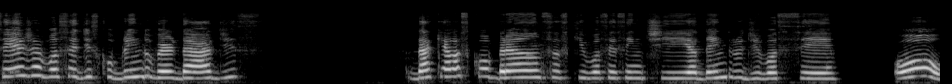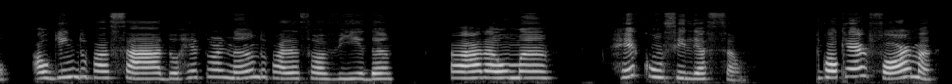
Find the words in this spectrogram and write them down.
Seja você descobrindo verdades daquelas cobranças que você sentia dentro de você, ou alguém do passado retornando para a sua vida para uma reconciliação. De qualquer forma,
